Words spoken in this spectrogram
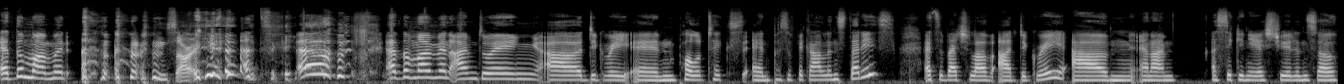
at the moment, sorry. That's okay. At the moment, I'm doing a degree in politics and Pacific Island studies. It's a Bachelor of Art degree, um, and I'm a second year student, so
